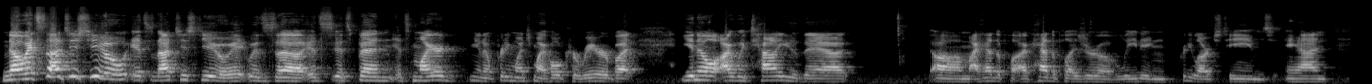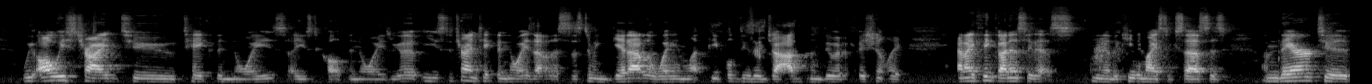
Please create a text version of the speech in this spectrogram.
No, it's not just you. It's not just you. It was. Uh, it's. It's been. It's mired. You know, pretty much my whole career. But, you know, I would tell you that um, I had the. I've had the pleasure of leading pretty large teams, and we always tried to take the noise. I used to call it the noise. We used to try and take the noise out of the system and get out of the way and let people do their jobs and do it efficiently. And I think honestly, that's you know the key to my success is I'm there to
